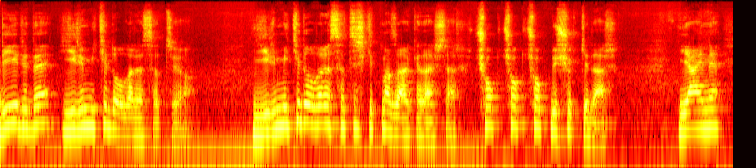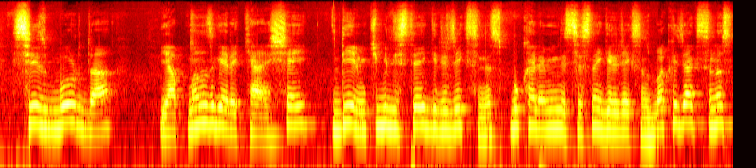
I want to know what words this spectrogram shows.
Diğeri de 22 dolara satıyor. 22 dolara satış gitmez arkadaşlar. Çok çok çok düşük gider. Yani siz burada yapmanız gereken şey diyelim ki bir listeye gireceksiniz. Bu kalemin listesine gireceksiniz. Bakacaksınız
